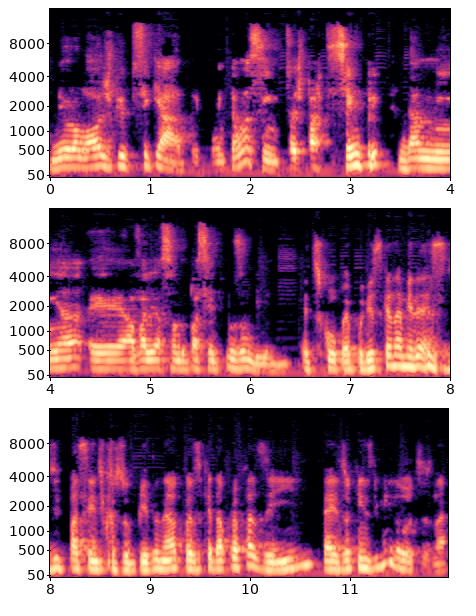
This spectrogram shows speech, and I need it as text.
neurológico e psiquiátrico. Então, assim, faz parte sempre da minha é, avaliação do paciente com zumbido. Desculpa, é por isso que a anamnese de paciente com zumbido não é uma coisa que dá para para fazer em 10 ou 15 minutos, né?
